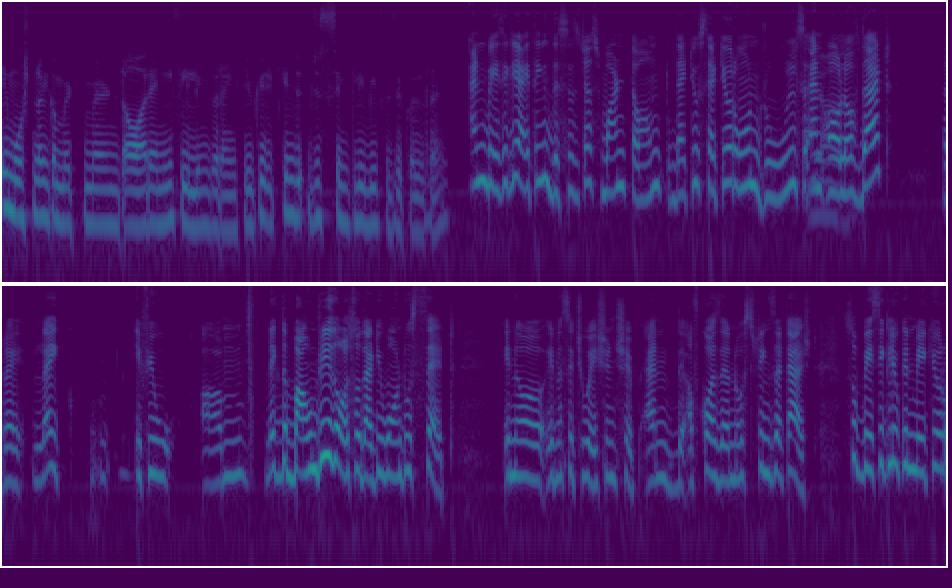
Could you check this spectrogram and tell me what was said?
emotional commitment or any feelings or anything. You can it can just simply be physical right? And basically, I think this is just one term that you set your own rules and all of that, right? Like, if you um, like the boundaries also that you want to set in a in a situationship, and the- of course there are no strings attached. So basically, you can make your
